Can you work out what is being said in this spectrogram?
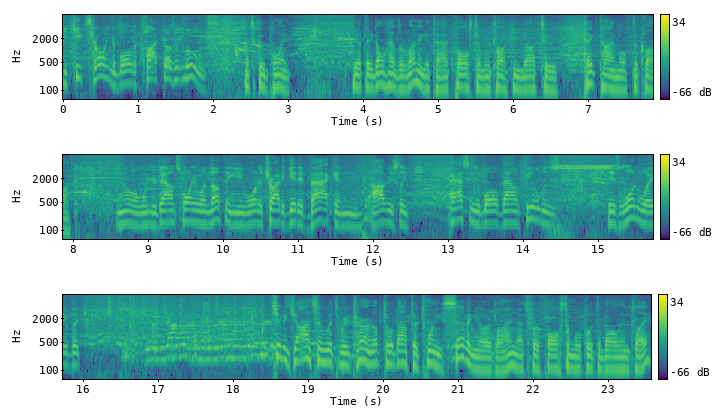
you keep throwing the ball, the clock doesn't move. That's a good point. Yet they don't have the running attack Fallston we're talking about to take time off the clock. No, when you're down 21 nothing, you want to try to get it back, and obviously, passing the ball downfield is is one way, but Jimmy Johnson with the return up to about the 27 yard line. That's where Fallston will put the ball in play.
